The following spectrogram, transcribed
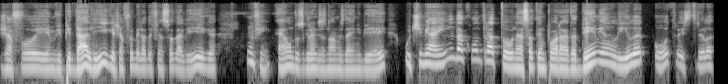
já foi MVP da liga, já foi melhor defensor da liga. Enfim, é um dos grandes nomes da NBA. O time ainda contratou nessa temporada Damian Lillard, outra estrela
